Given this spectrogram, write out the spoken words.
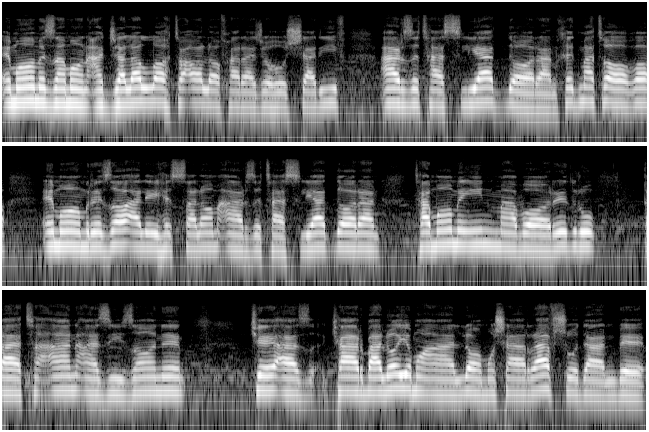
امام زمان عجل الله تعالی فرجه و شریف عرض تسلیت دارن. خدمت آقا امام رضا علیه السلام عرض تسلیت دارن تمام این موارد رو قطعا عزیزان که از کربلای معلا مشرف شدن به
